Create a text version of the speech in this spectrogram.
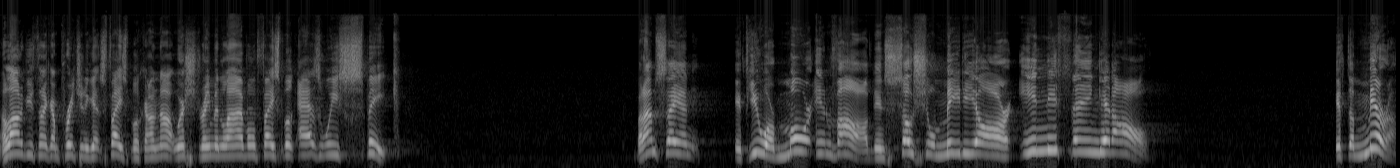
A lot of you think I'm preaching against Facebook. I'm not. We're streaming live on Facebook as we speak. But I'm saying if you are more involved in social media or anything at all, if the mirror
